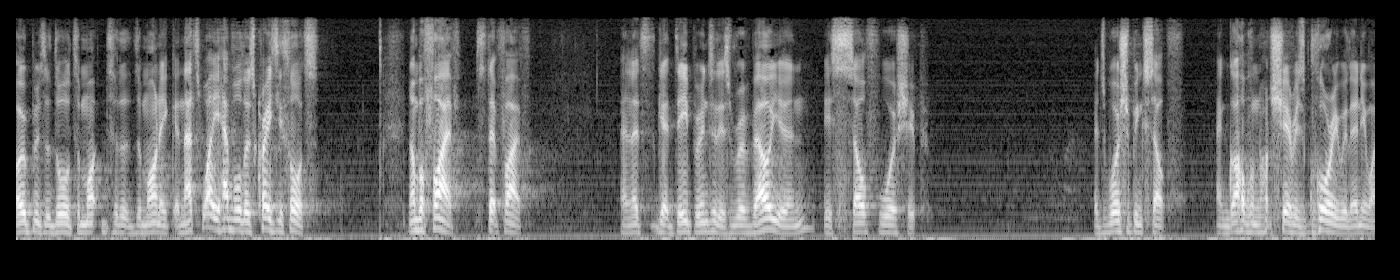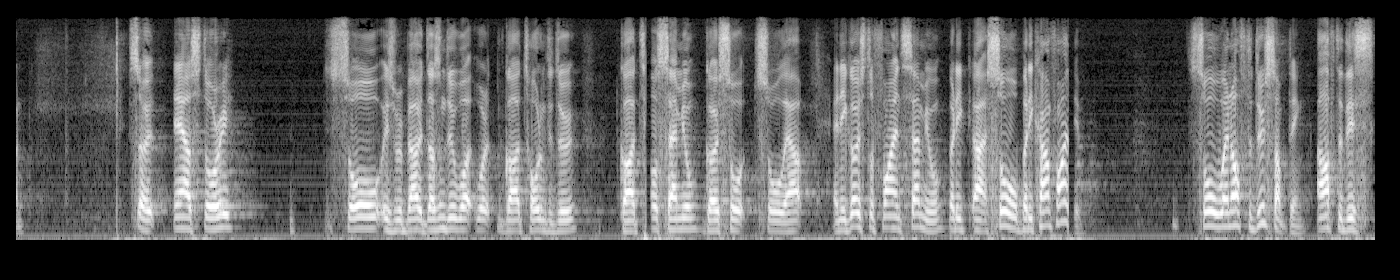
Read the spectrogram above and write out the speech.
opens the door to, to the demonic, and that's why you have all those crazy thoughts. Number five, step five. And let's get deeper into this. Rebellion is self worship, it's worshiping self. And God will not share his glory with anyone. So, in our story, Saul is rebellious, doesn't do what, what God told him to do. God tells Samuel, go sort Saul out. And he goes to find Samuel, but he, uh, Saul, but he can't find him. Saul went off to do something after this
